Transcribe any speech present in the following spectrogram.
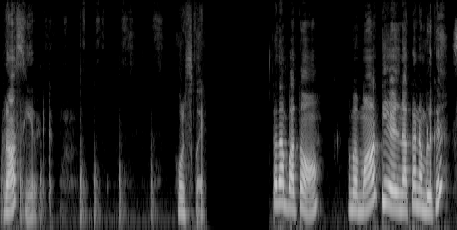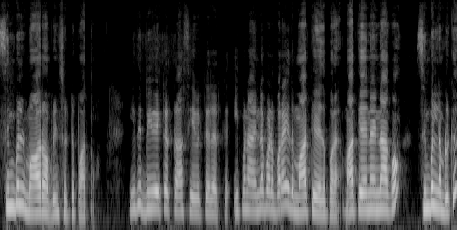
cross A vector whole square இப்போ தான் பார்த்தோம். நம்ம மாற்றி எழுதினாக்கா நம்மளுக்கு சிம்பிள் மாறும் அப்படின்னு சொல்லிட்டு பார்த்தோம். இது பி வெக்டர் கிராஸ் ஏ வெக்டரில் இருக்குது இப்போ நான் என்ன பண்ண போகிறேன் இதை மாற்றி எழுத போகிறேன் மாற்றி எழுதினா என்ன ஆகும்? சிம்பிள் நம்மளுக்கு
